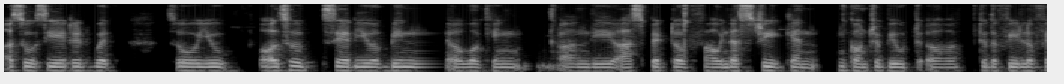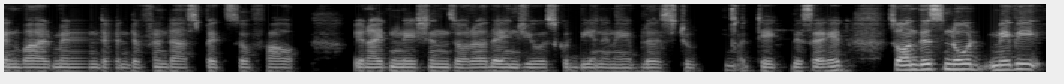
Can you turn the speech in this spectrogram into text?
associated with. So you also said you have been uh, working on the aspect of how industry can contribute uh, to the field of environment and different aspects of how United Nations or other NGOs could be an enablers to uh, take this ahead. So on this note, maybe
